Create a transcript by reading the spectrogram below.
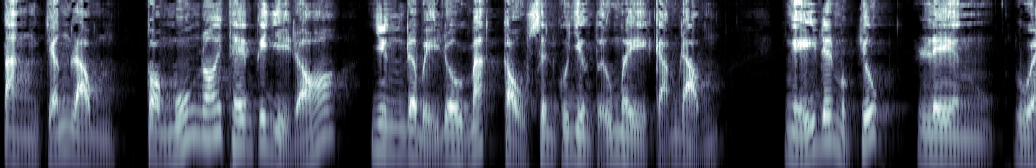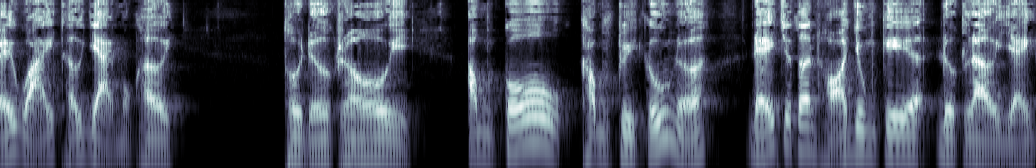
Tăng chấn lòng còn muốn nói thêm cái gì đó nhưng đã bị đôi mắt cầu xin của Dương Tử Mi cảm động. Nghĩ đến một chút liền quể quải thở dài một hơi. Thôi được rồi, ông cố không truy cứu nữa để cho tên họ Dung kia được lời vậy.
